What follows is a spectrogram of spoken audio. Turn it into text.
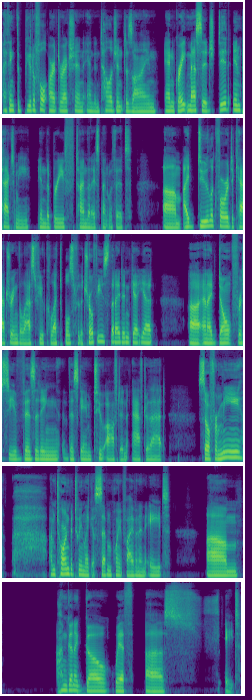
I think the beautiful art direction and intelligent design and great message did impact me in the brief time that I spent with it. Um, I do look forward to capturing the last few collectibles for the trophies that I didn't get yet. Uh, and I don't foresee visiting this game too often after that. So for me, I'm torn between like a 7.5 and an 8. Um, I'm going to go with a s- 8.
